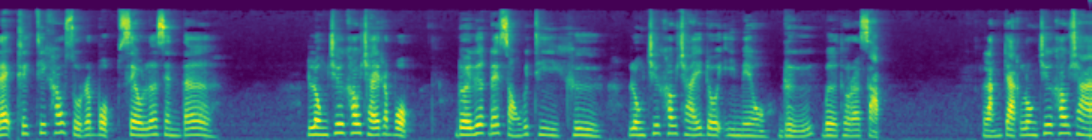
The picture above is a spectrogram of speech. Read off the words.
และคลิกที่เข้าสู่ระบบ Seller Center ลงชื่อเข้าใช้ระบบ โดยเลือกได้ 2 วิธีคือ ลงชื่อเข้าใช้โดยอีเมล หรือเบอร์โทรศัพท์ หลังจากลงชื่อเข้าใช้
